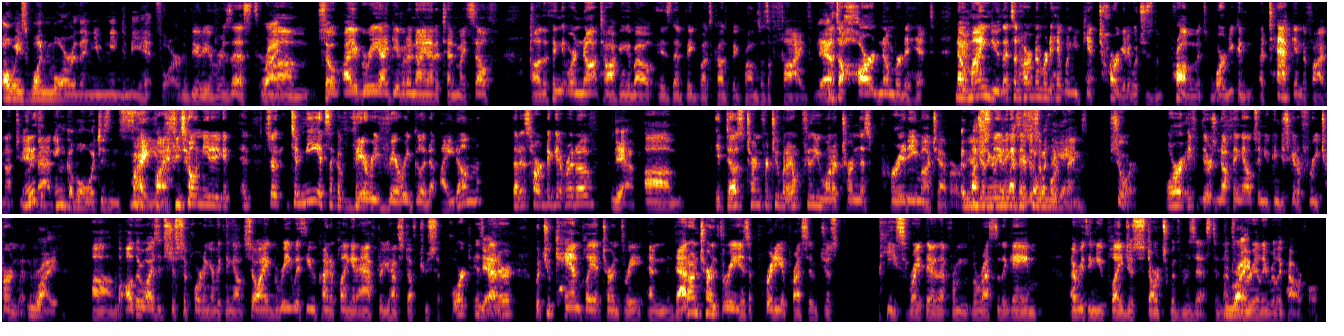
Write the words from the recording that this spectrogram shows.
always one more than you need to be hit for. the beauty of resist. Right. Um, so I agree. I give it a nine out of ten myself. Uh, the thing that we're not talking about is that big butts cause big problems. That's a five. Yeah. That's a hard number to hit. Now, Yeah. mind you, that's a hard number to hit when you can't target it, which is the problem. It's ward. You can attack into five, not too, And too it's bad. inkable, which is insane. Right, but if you don't need it, you can. So to me, it's like a very, very good item that is hard to get rid of. Yeah. Um, it does turn for two, but I don't feel you want to turn this pretty much ever. Unless You're just you're- leaving it there to win the support things. Sure. Or if there's nothing else and you can just get a free turn with it. Right. Uh, but otherwise, it's just supporting everything else. So I agree with you. Kind of playing it after you have stuff to support is Yeah. better, but you can play at turn three, and that on turn three is a pretty oppressive just piece right there. That from the rest of the game, everything you play just starts with resist, and that's Right. really really powerful.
